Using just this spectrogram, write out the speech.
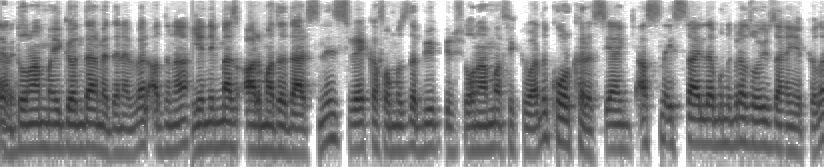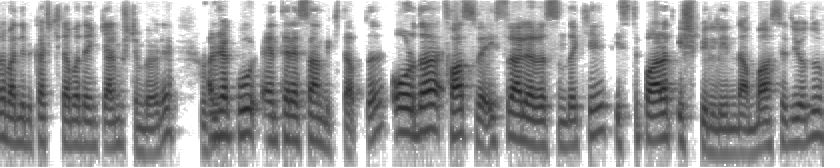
Yani evet. donanmayı göndermeden evvel adına yenilmez armada dersiniz ve kafamızda büyük bir donanma fikri vardı. Korkarız. Yani aslında İsrailler bunu biraz o yüzden yapıyorlar. Ben de birkaç kitaba denk gelmiştim böyle. Ancak bu enteresan bir kitaptı. Orada Fas ve İsrail arasındaki istihbarat işbirliğinden bahsediyordu.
